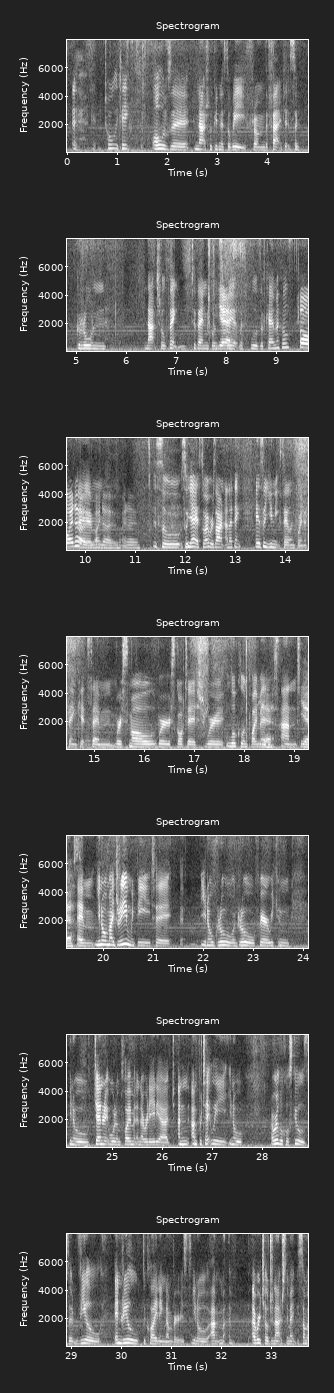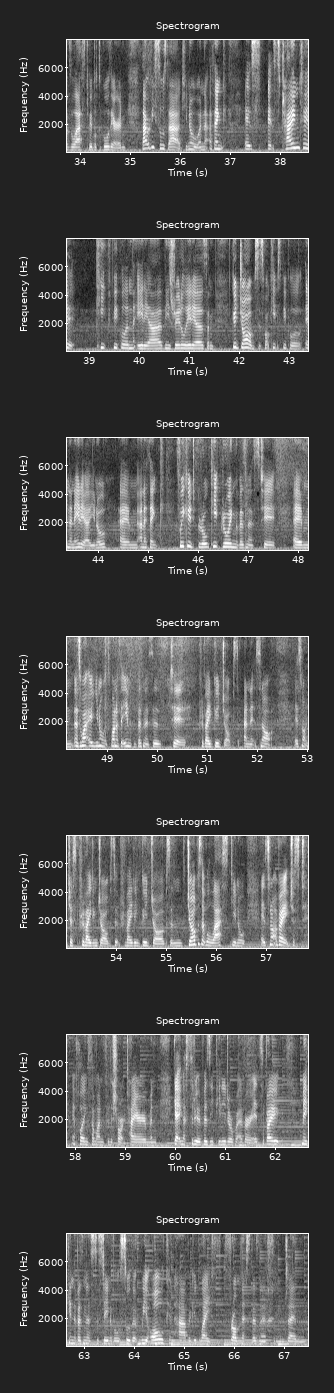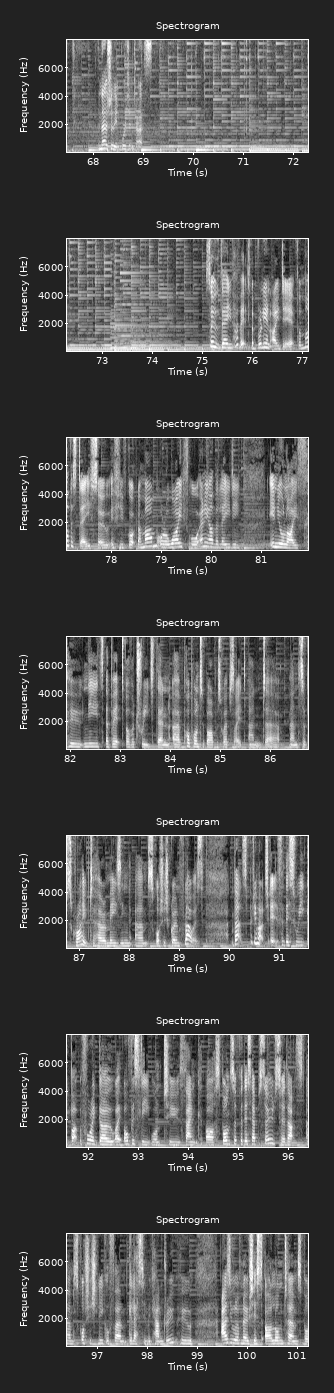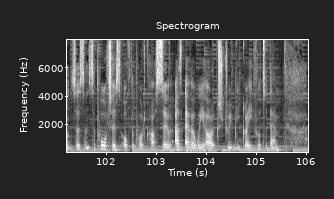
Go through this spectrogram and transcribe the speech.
totally takes all of the natural goodness away from the fact it's a grown natural thing to then go and yes. spray it with loads of chemicals. Oh, I know, um, I know, I know. So, so yeah, so ours aren't, and I think it's a unique selling point. I think it's um, we're small, we're Scottish, we're local employment, yes. and yes, um, you know, my dream would be to, you know, grow and grow where we can, you know, generate more employment in our area, and and particularly, you know. Our local schools that real in real declining numbers. You know, um, our children actually might be some of the last to be able to go there and that would be so sad you know and i think it's it's trying to keep people in the area these rural areas and good jobs is what keeps people in an area you know um, and i think if we could grow keep growing the business to um, as one you know it's one of the aims of the business is to provide good jobs and it's not it's not just providing jobs but providing good jobs and jobs that will last you know. It's not about just employing someone for the short term and getting us through a busy period or whatever. It's about making the business sustainable so that we all can have a good life from this business and um, and that's really important to us. So there you have it, a brilliant idea for Mother's Day. So if you've got a mum or a wife or any other lady in your life who needs a bit of a treat, then uh, pop onto Barbara's website and uh, and subscribe to her amazing um, Scottish grown flowers. That's pretty much it for this week. But before I go, I obviously want to thank our sponsor for this episode. So that's um, Scottish legal firm Gillespie Macandrew, who, as you will have noticed, are long term sponsors and supporters of the podcast. So as ever, we are extremely grateful to them.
